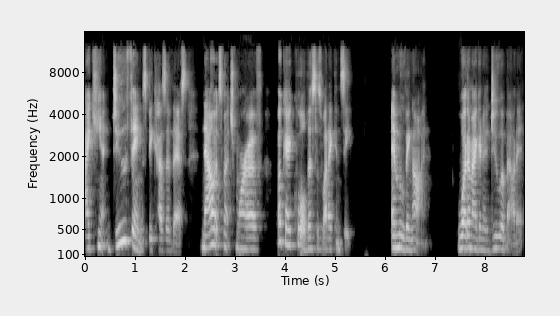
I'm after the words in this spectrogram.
I can't do things because of this. Now it's much more of, okay, cool, this is what I can see, and moving on. What am I going to do about it?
